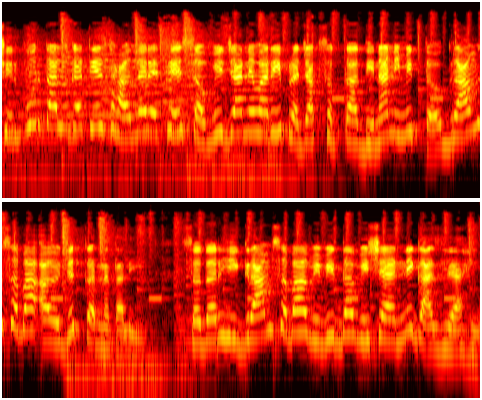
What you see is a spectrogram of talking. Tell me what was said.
शिरपूर तालुक्यातील धावनेर येथे सव्वीस जानेवारी प्रजासत्ताक दिनानिमित्त ग्रामसभा आयोजित करण्यात आली. सदर ही ग्रामसभा विविध विषयांनी गाजली आहे.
